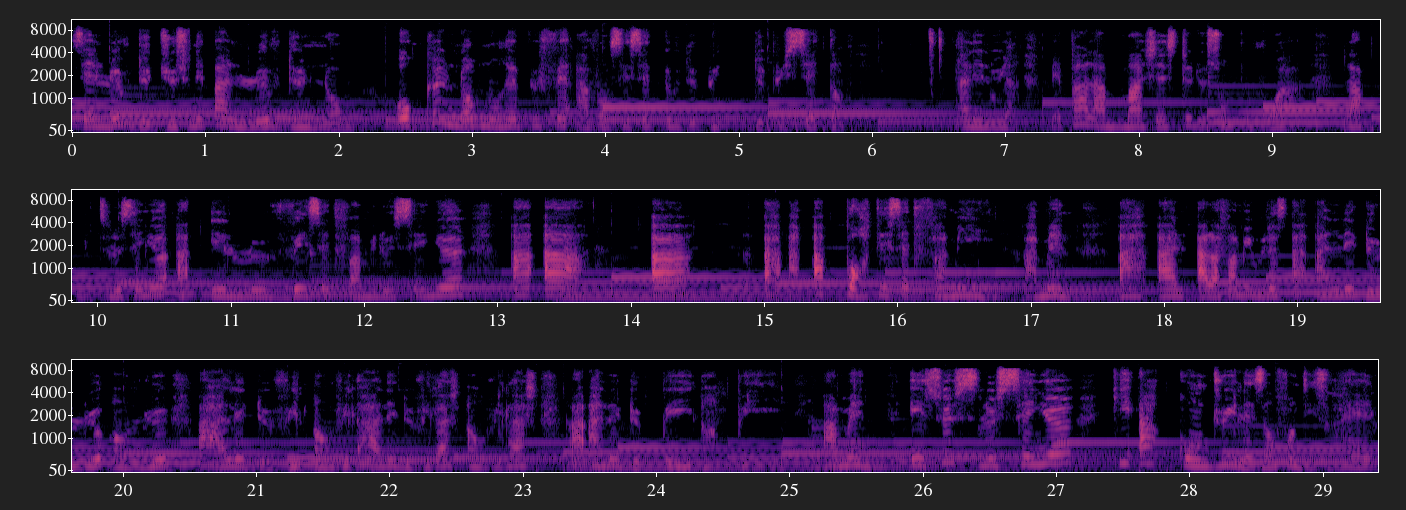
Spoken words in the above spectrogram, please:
C'est l'œuvre de Dieu, ce n'est pas l'œuvre d'un homme. Aucun homme n'aurait pu faire avancer cette œuvre depuis, depuis sept ans. Alléluia. Mais par la majesté de son pouvoir, le Seigneur a élevé cette famille. Le Seigneur a, a, a, a, porté cette famille. Amen. À, à, la famille Widows à aller de lieu en lieu, à aller de ville en ville, à aller de village en village, à aller de pays en pays. Amen. Et ce, le Seigneur qui a conduit les enfants d'Israël,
